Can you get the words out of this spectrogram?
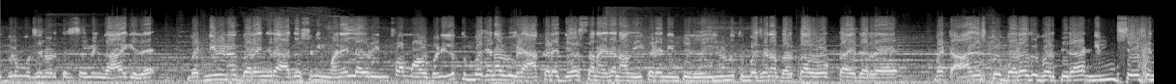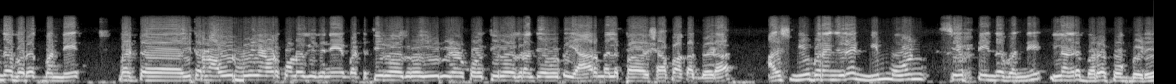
ಇಬ್ರು ಮೂರು ಜನ ನೋಡ್ತಾರೆ ಸೇಮ್ ಹಿಂಗ ಆಗಿದೆ. ಬಟ್ ನೀವೇನಾದ್ರು ಬರಂಗಿರ ಆದಷ್ಟು ನಿಮ್ ಮನೇಲಿ ಅವ್ರು ಇನ್ಫಾರ್ಮ್ ಮಾಡ್ಬೇಡಿ ಇಲ್ಲೂ ತುಂಬಾ ಜನ ಆ ಕಡೆ ದೇವಸ್ಥಾನ ಇದೆ, ನಾವು ಈ ಕಡೆ ನಿಂತಿದ್ವಿ. ಇಲ್ಲೂ ತುಂಬಾ ಜನ ಬರ್ತಾ ಹೋಗ್ತಾ ಇದಾರೆ. ಬಟ್ ಆದಷ್ಟು ಬರೋದು ಬರ್ತೀರಾ? ನಿಮ್ ಸೇಫ್ ಇಂದ ಬರೋದ್ ಬನ್ನಿ. ಬಟ್ ಈ ತರ ನಾವು ಅವ್ರ ವಿಡಿಯೋ ನೋಡ್ಕೊಂಡು ಹೋಗಿದ್ದೀನಿ. ಬಟ್ ತೀರೋದ್ರು ಇವ್ರು ನೋಡ್ಕೊಂಡು ತೀರೋದ್ರು ಅಂತ ಹೇಳ್ಬಿಟ್ಟು ಯಾರ ಮೇಲೆ ಶಾಪ ಹಾಕೋದ್ ಬೇಡ. ಆದಷ್ಟು ನೀವು ಬರಂಗಿದ್ರೆ ನಿಮ್ ಓನ್ ಸೇಫ್ಟಿಯಿಂದ ಬನ್ನಿ. ಇಲ್ಲಾಂದ್ರೆ ಬರಕ್ ಹೋಗ್ಬೇಡಿ.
